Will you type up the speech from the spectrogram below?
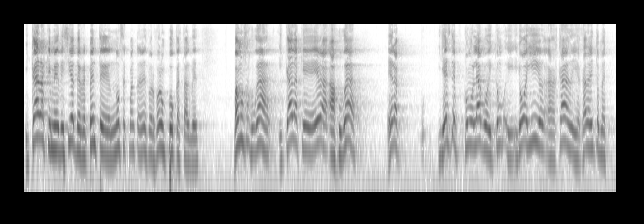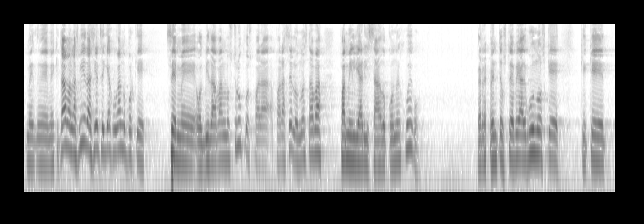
Y cada que me decía de repente, no sé cuántas veces, pero fueron pocas tal vez, vamos a jugar. Y cada que iba a jugar, era y este, ¿cómo le hago? Y, cómo, y yo allí, acá, y a cada me, me, quitaban las vidas y él seguía jugando porque se me olvidaban los trucos para, para hacerlo. No estaba familiarizado con el juego. De repente usted ve algunos que, que, que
